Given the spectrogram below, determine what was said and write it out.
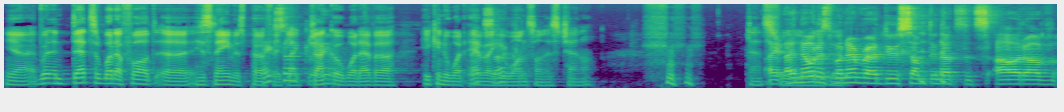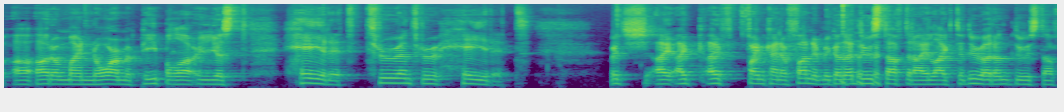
Yeah, but and that's what I thought. Uh, his name is perfect. like Exactly, Jacko, yeah. whatever he can do whatever Exactly. he wants on his channel. That's I, really, I notice good. whenever I do something that's that's out of uh, out of my norm, people are just hate it through and through, hate it, which I, I I find kind of funny because I do stuff that I like to do. I don't do stuff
